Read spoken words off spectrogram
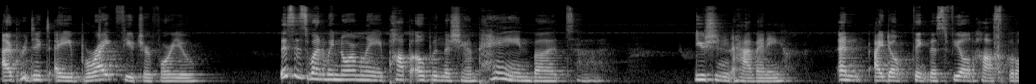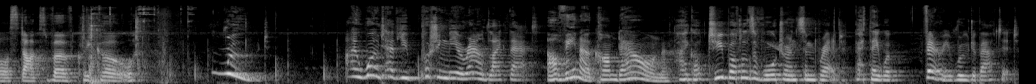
I predict a bright future for you. This is when we normally pop open the champagne, but uh, you shouldn't have any. And I don't think this field hospital stocks Veuve Clicquot. Rude. I won't have you pushing me around like that. Alvina, calm down. I got two bottles of water and some bread, but they were very rude about it.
